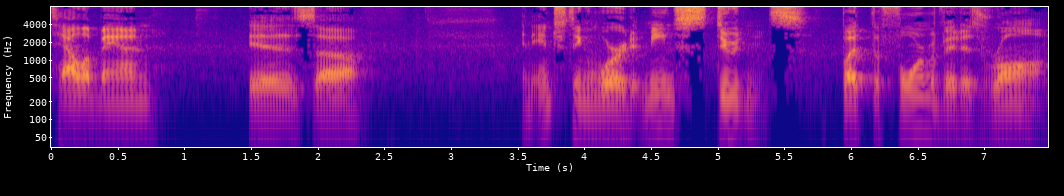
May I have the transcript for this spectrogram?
Taliban is uh, an interesting word. It means students, but the form of it is wrong.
